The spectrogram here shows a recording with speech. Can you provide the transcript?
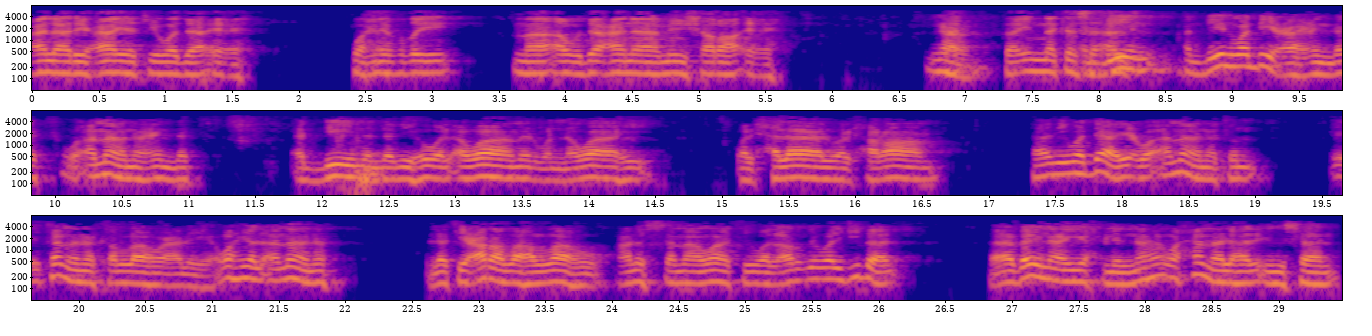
على رعاية ودائعه وحفظ ما أودعنا من شرائعه. نعم. فإنك سألت. الدين, الدين وديعة عندك وأمانة عندك. الدين الذي هو الأوامر والنواهي والحلال والحرام هذه ودائع وأمانة ائتمنك الله عليها وهي الأمانة التي عرضها الله على السماوات والأرض والجبال فأبين أن يحملنها وحملها الإنسان.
